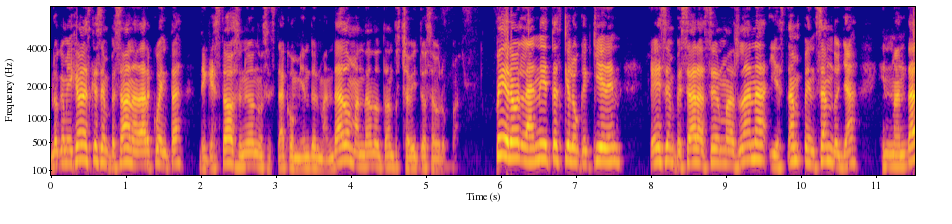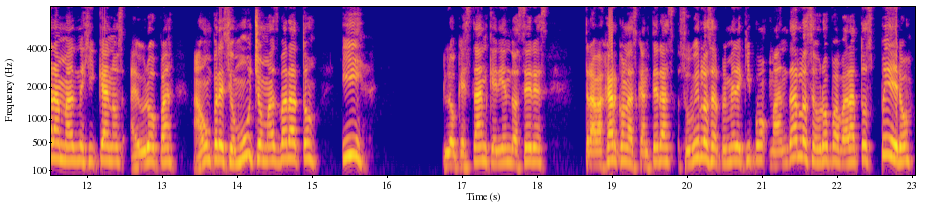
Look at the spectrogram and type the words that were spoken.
lo que me dijeron es que se empezaban a dar cuenta de que Estados Unidos nos está comiendo el mandado, mandando tantos chavitos a Europa. Pero la neta es que lo que quieren es empezar a hacer más lana y están pensando ya en mandar a más mexicanos a Europa a un precio mucho más barato y lo que están queriendo hacer es trabajar con las canteras, subirlos al primer equipo, mandarlos a Europa baratos, pero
